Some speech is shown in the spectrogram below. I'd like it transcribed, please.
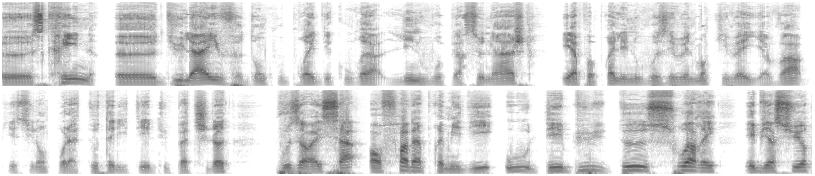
euh, screen euh, du live. Donc, vous pourrez découvrir les nouveaux personnages et à peu près les nouveaux événements qu'il va y avoir. Bien sinon, pour la totalité du patch note, vous aurez ça en fin d'après-midi ou début de soirée. Et bien sûr,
